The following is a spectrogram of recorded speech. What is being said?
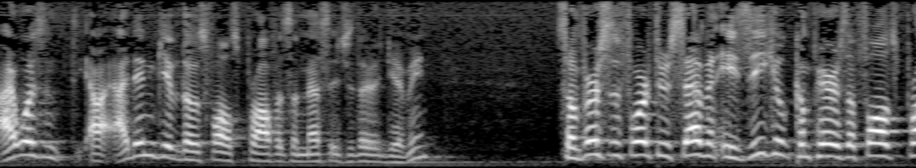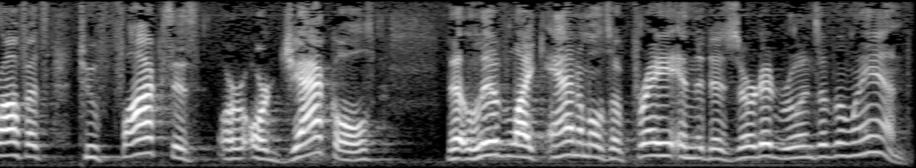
I wasn't, I didn't give those false prophets a message they're giving. So in verses 4 through 7, Ezekiel compares the false prophets to foxes or, or jackals that live like animals of prey in the deserted ruins of the land.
